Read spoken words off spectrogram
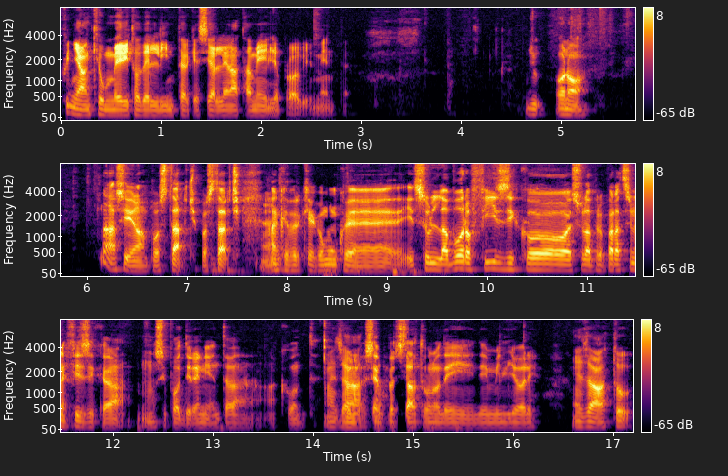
Quindi anche un merito dell'Inter che si è allenata meglio probabilmente o no? No, sì, no, può starci, può starci. Eh. Anche perché comunque sul lavoro fisico e sulla preparazione fisica non si può dire niente a, a Conte. Esatto. È sempre stato uno dei, dei migliori. Esatto.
